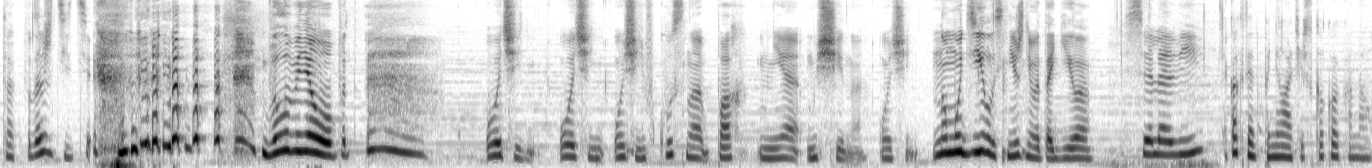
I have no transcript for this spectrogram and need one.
Так, подождите. Был у меня опыт. Очень, очень, очень вкусно пах мне мужчина. Очень. Но мудила с Нижнего Тагила. Селяви. А как ты это поняла? Через какой канал?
